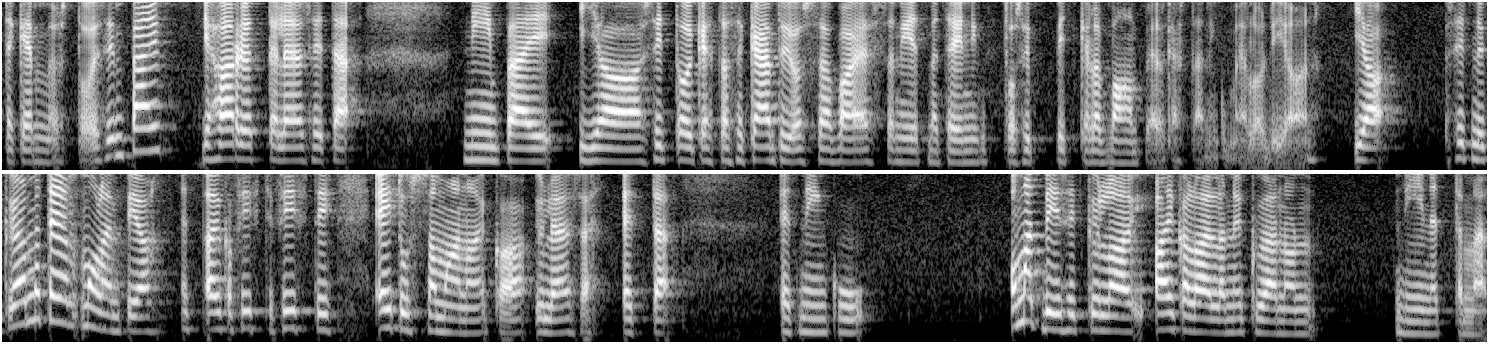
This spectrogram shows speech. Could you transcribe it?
tekemään myös toisinpäin ja harjoittelen sitä niin päin. Ja sitten oikeastaan se kääntyi jossain vaiheessa niin, että mä tein niin kuin tosi pitkälle vaan pelkästään niin kuin melodiaan. Ja sitten nykyään mä teen molempia, että aika 50-50. Ei tule samaan aikaan yleensä, että, että niin kuin, omat biisit kyllä aika lailla nykyään on niin, että mä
